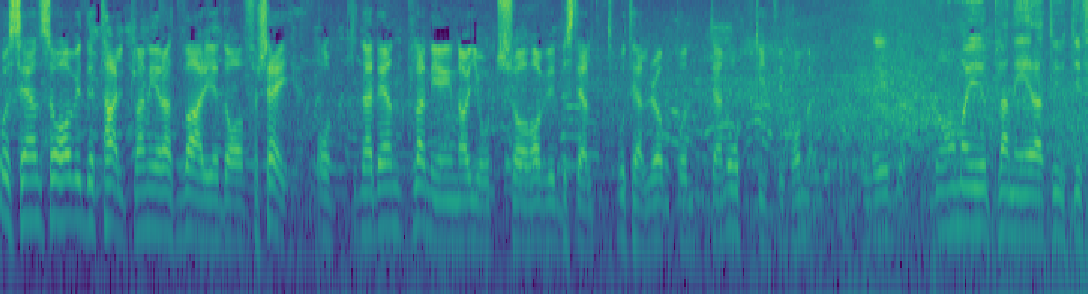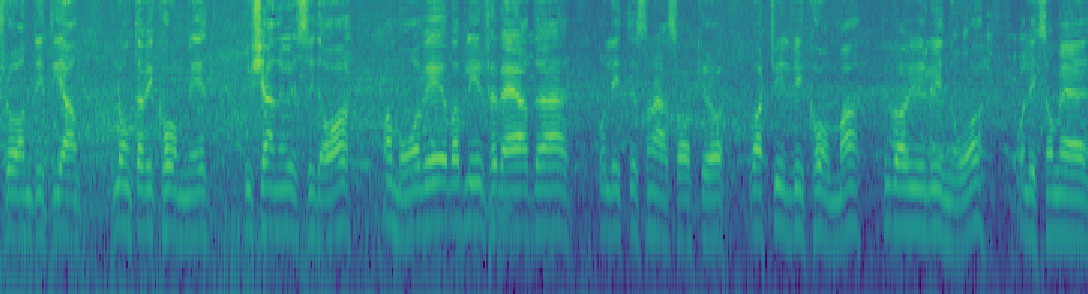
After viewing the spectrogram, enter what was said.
Och sen så har vi detaljplanerat varje dag för sig. Och när den planeringen har gjorts så har vi beställt hotellrum på den ort dit vi kommer. Det då har man ju planerat utifrån lite grann. Hur långt har vi kommit? Hur känner vi oss idag? Vad mår vi? Vad blir det för väder? Och lite sådana här saker. Och vart vill vi komma? Hur vill vi nå? Och liksom eh,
